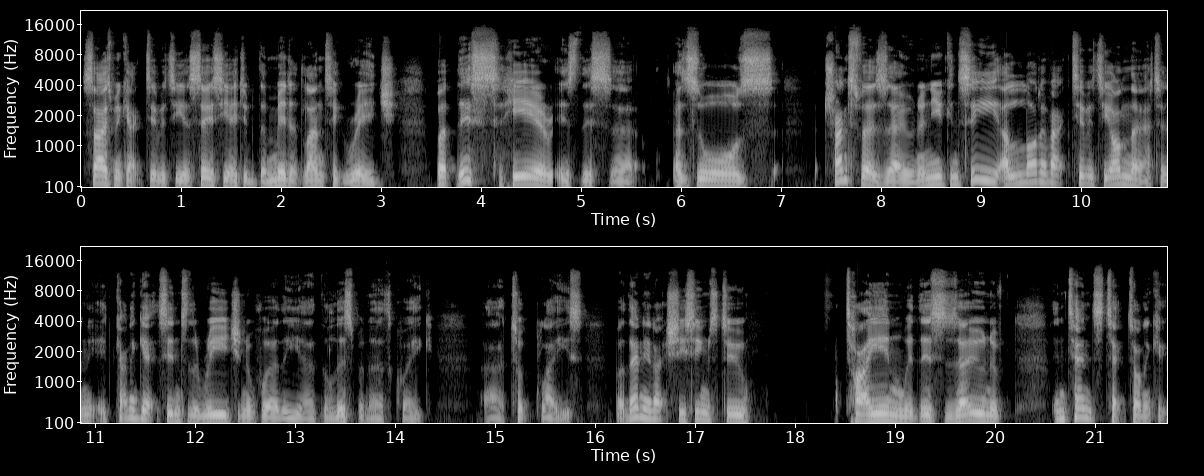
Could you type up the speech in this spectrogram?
seismic activity associated with the mid-Atlantic ridge. But this here is this uh, Azores transfer zone, and you can see a lot of activity on that, and it kind of gets into the region of where the uh, the Lisbon earthquake uh, took place. But then it actually seems to tie in with this zone of intense tectonic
